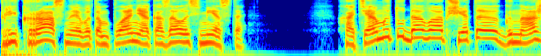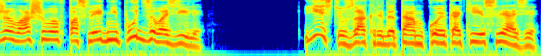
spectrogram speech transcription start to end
«Прекрасное в этом плане оказалось место. Хотя мы туда вообще-то гнажа вашего в последний путь завозили. Есть у Закрида там кое-какие связи,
